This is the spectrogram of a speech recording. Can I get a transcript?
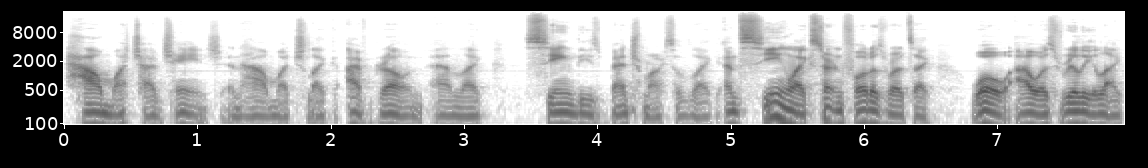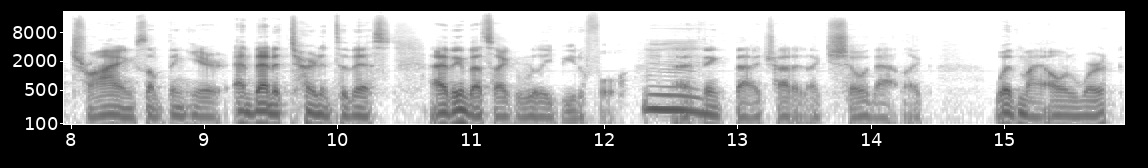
how much I've changed and how much like I've grown and like seeing these benchmarks of like and seeing like certain photos where it's like, whoa, I was really like trying something here, and then it turned into this. And I think that's like really beautiful. Mm. I think that I try to like show that like with my own work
